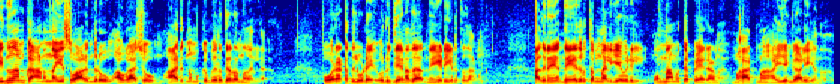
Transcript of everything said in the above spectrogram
ഇന്ന് നാം കാണുന്ന ഈ സ്വാതന്ത്ര്യവും അവകാശവും ആരും നമുക്ക് വെറുതെ തന്നതല്ല. പോരാട്ടത്തിലൂടെ ഒരു ജനത നേടിയെടുത്തതാണ്. അതിന് നേതൃത്വം നൽകിയവരിൽ ഒന്നാമത്തെ പേരാണ് മഹാത്മാ അയ്യങ്കാളി എന്നത്.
